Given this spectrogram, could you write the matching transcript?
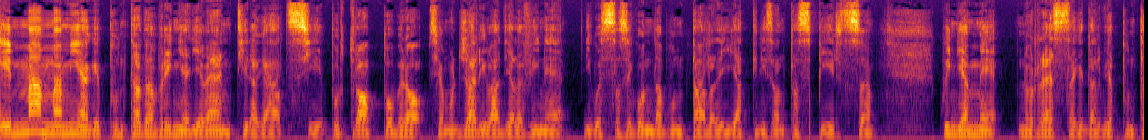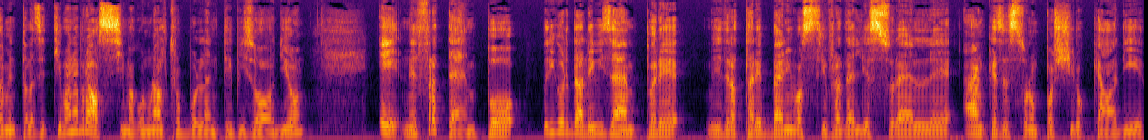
E mamma mia che puntata pregna di eventi ragazzi, purtroppo però siamo già arrivati alla fine di questa seconda puntata degli atti di Santa Spears, quindi a me non resta che darvi appuntamento la settimana prossima con un altro bollente episodio. E nel frattempo ricordatevi sempre di trattare bene i vostri fratelli e sorelle anche se sono un po' sciroccati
